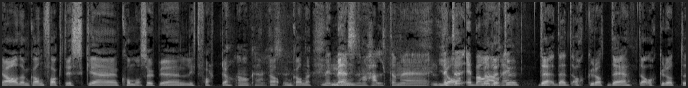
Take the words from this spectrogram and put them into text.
Ja, de kan faktisk eh, komme seg opp i litt fart, ja. Okay. Ja, de kan det. Men, Men- sånn haltende Dette Ja, er bare men vet du, det, det er akkurat det. Det er akkurat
